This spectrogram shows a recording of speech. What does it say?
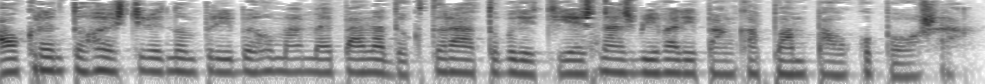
A okrem toho ešte v jednom príbehu máme pána doktora a to bude tiež náš bývalý pán kaplan Pavko Poša.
